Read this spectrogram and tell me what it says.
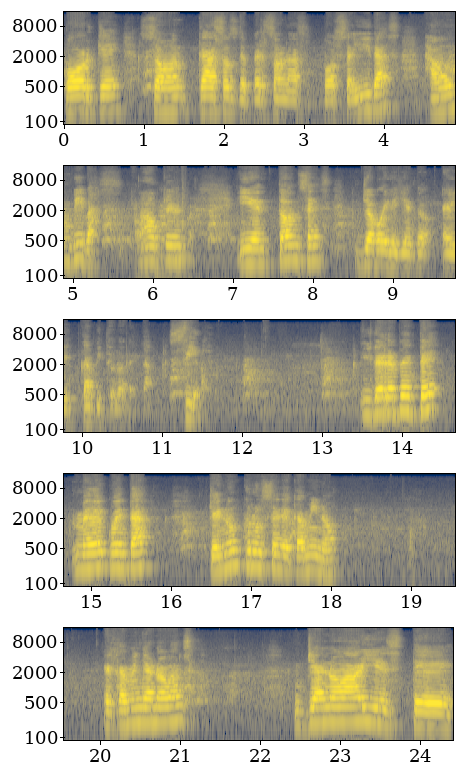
porque son casos de personas poseídas aún vivas. Ah, ok. Y entonces yo voy leyendo el capítulo de la Ciro. Y de repente me doy cuenta que en un cruce de camino el camión ya no avanza. Ya no hay este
